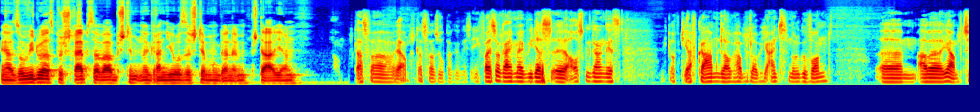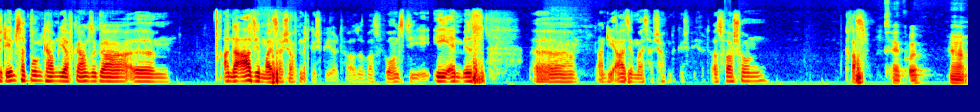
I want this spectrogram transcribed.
ja, so wie du das beschreibst, da war bestimmt eine grandiose Stimmung dann im Stadion. Das war, ja, das war super gewesen. Ich weiß noch gar nicht mehr, wie das äh, ausgegangen ist. Ich glaube, die Afghanen glaub, haben, glaube ich, 1 0 gewonnen. Ähm, aber ja, zu dem Zeitpunkt haben die Afghanen sogar ähm, an der Asienmeisterschaft mitgespielt. Also was für uns die EM ist, äh, an die Asienmeisterschaft mitgespielt. Das war schon krass. Sehr cool. Ja.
